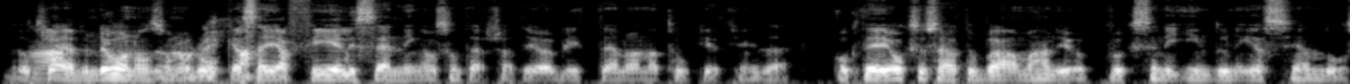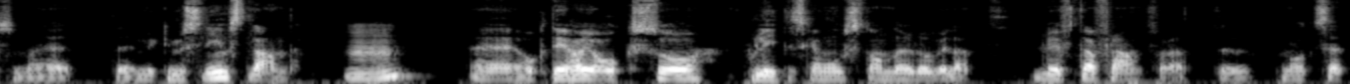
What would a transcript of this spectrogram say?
Jag tror ja, även det var någon som råkade säga fel i sändning och sånt där så att det har blivit en och annan tokighet kring det där. Och det är också så att Obama han är uppvuxen i Indonesien då som är ett eh, mycket muslimskt land. Mm. Eh, och det har ju också politiska motståndare då velat lyfta fram för att eh, på något sätt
